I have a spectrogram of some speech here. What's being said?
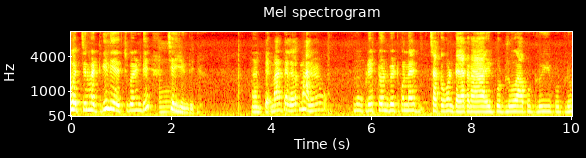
వచ్చిన మట్టికి నేర్చుకోండి చెయ్యండి. అంతే. మన పిల్లలకు మనమే మూపుడెట్టు వండి పెట్టుకున్నాయి చక్కగా ఉంటాయి. అక్కడ ఆయిల్ పుడ్లు ఆ పుడ్లు ఈ పుడ్లు.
